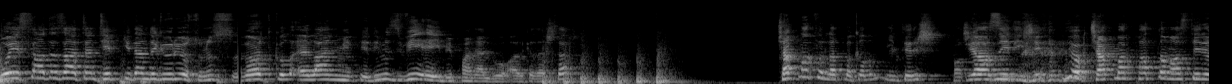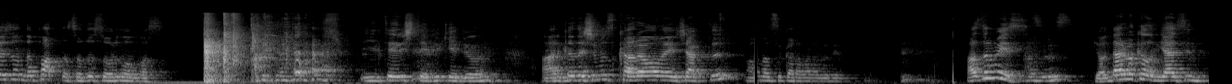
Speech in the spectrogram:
Bu esnada zaten tepkiden de görüyorsunuz. Vertical Alignment dediğimiz VA bir panel bu arkadaşlar. Çakmak fırlat bakalım İlteriş. Patlamaz Cihaz ne diyecek? Yok çakmak patlamaz. Televizyonda patlasa da sorun olmaz. İlteriş tebrik ediyorum. Arkadaşımız karavanayı çaktı. Nasıl karavana diyor. Hazır mıyız? Hazırız. Gönder bakalım gelsin.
